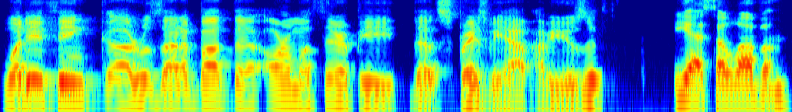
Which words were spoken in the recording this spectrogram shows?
What do you think, uh, Roseanne, about the aromatherapy, the sprays we have? Have you used it? Yes, I love them.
